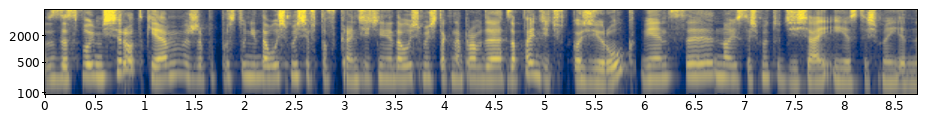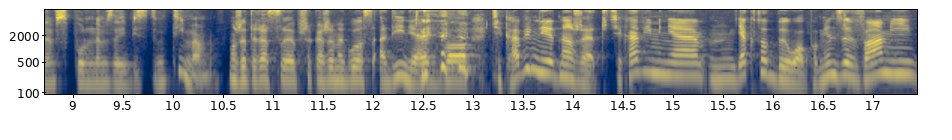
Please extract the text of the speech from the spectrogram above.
ze swoim środkiem, że po prostu nie dałyśmy się w to wkręcić i nie dałyśmy się tak naprawdę zapędzić w kozi róg, więc y, no, jesteśmy tu dzisiaj i jesteśmy jednym wspólnym, zajebistym teamem. Może teraz y, przekażemy głos Adinie, bo ciekawi mnie jedna rzecz. Ciekawi mnie, mm, jak to było pomiędzy wami,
